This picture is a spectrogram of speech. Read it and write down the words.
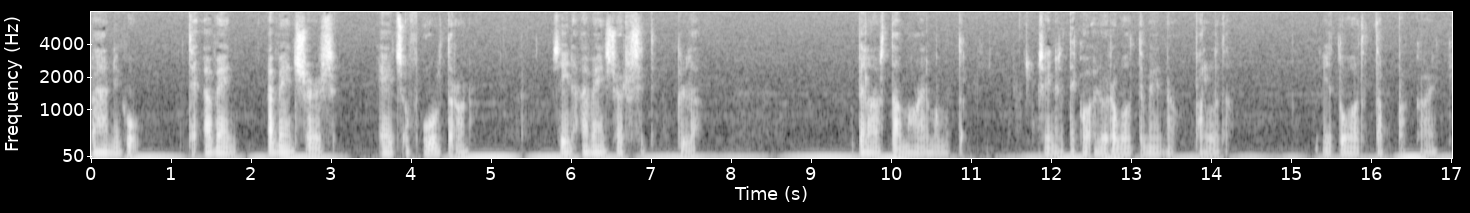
Vähän niinku The Aven Avengers Age of Ultron. Siinä Avengersit kyllä pelastaa maailma, mutta siinä se tekoälyrobotti meinaa pallata ja tuota tappaa kaikki.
